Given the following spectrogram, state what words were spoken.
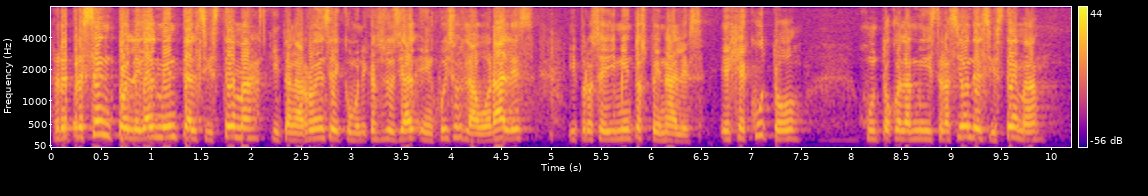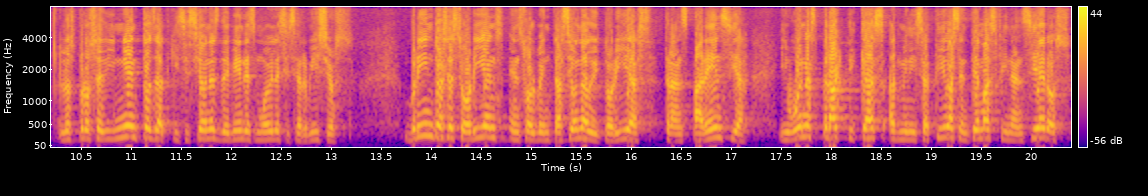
Represento legalmente al sistema quintanarroense de comunicación social en juicios laborales y procedimientos penales. Ejecuto, junto con la administración del sistema, los procedimientos de adquisiciones de bienes muebles y servicios. Brindo asesoría en solventación de auditorías, transparencia y buenas prácticas administrativas en temas financieros,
